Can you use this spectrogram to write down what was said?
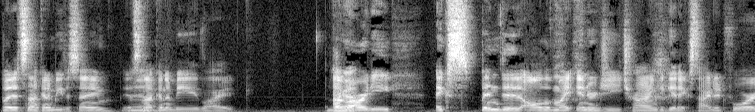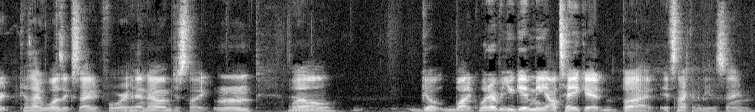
But it's not going to be the same. It's Yeah. not going to be like They're I've already expended all of my energy trying to get excited for it because I was excited for it, and now I'm just like, mm, well, go like whatever you give me, I'll take it. But it's not going to be the same.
